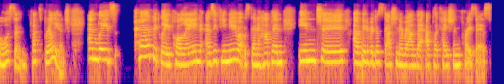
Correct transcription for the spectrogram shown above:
Awesome. That's brilliant. And leads perfectly, Pauline, as if you knew what was going to happen, into a bit of a discussion around the application process.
